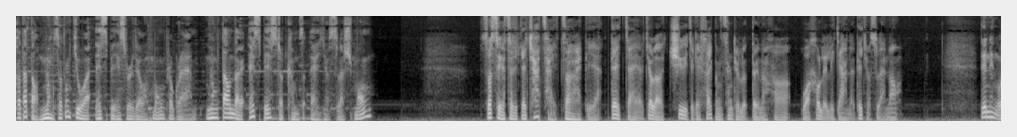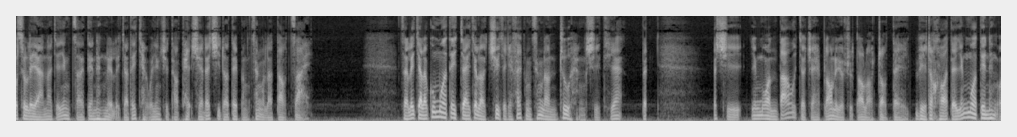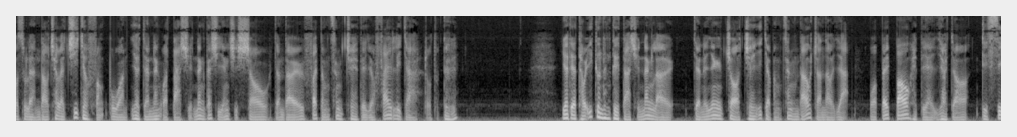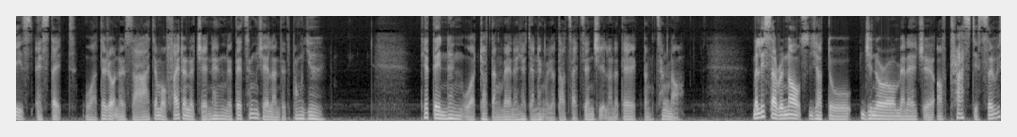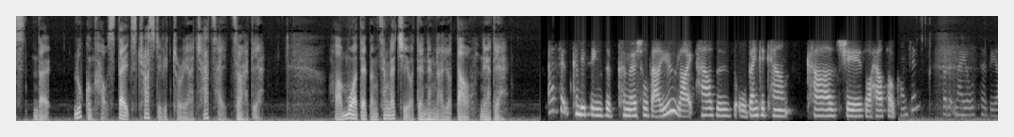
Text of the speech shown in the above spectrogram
ก็ถ้าตอบนงสต้องจัว SBS Radio มงโปรแกรมนงตาวน์ดัก sbs.com.au/mong สวเสียสติกชาติสายจอยเดียได้ใจเจ้าเราชื่อจะไฟปังสังเทลุเตอร์นะฮะว่าเขาเลยลิจานได้ชสลานอเต้นหนึ่งออสเตรเลียนะจะยังใจเต้นหนึ่งเนเลยจะได้ฉายว่ายังชิดเอาแทเชได้ชิดเอาได้ปังสังเวลาเตาใจจะเลยจะเรากู้มัวได้ใจเจ้าเราชื่อจะไฟปังสังนอนจู่หังสีเทีย chỉ những muốn đau cho trẻ hẹp lâu này rồi đau là trâu tệ vì đó khó tệ những mua tên hơn ở số lần đau chắc là chỉ cho phẳng buồn. Do cho nên và ta chỉ nâng ta chỉ những chỉ sâu cho đợi phải bằng sân chơi để cho phải lý trả rồi thứ tư. Do để thấu ít tu nâng từ ta chỉ nâng là, cho nên những trò chơi ít cho bằng sân đau cho đau dạ. Và bé bao hay thì do cho disease estate. Và tới rồi nữa xa, cho một phải rồi nữa chơi nâng nữa tới sân chơi là để phong dư. เทเตนึงอัวจอตังแม่นะยาจะนึงอัวตอใจเซนจิแล้วนะเตปังชังนอ Melissa Reynolds ยาตัว General Manager of Trustee Service ได้ลูกของเขา State Trustee Victoria ชาติใจจอเดียหอมัวแต่ปังชังและจิวเตนึงนายเตาเนี่ยเดีย Assets can be things of commercial value like houses or bank accounts, cars, shares or household contents.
